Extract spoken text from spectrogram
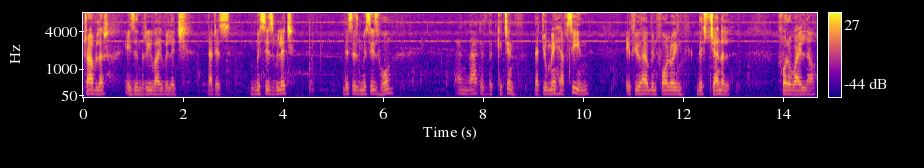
Traveler is in Revai village. That is Missy's village. This is Missy's home. And that is the kitchen that you may have seen if you have been following this channel for a while now.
